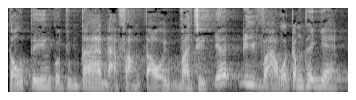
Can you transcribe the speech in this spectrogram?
Tổ tiên của chúng ta đã phạm tội và sự chết đi vào ở trong thế gian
